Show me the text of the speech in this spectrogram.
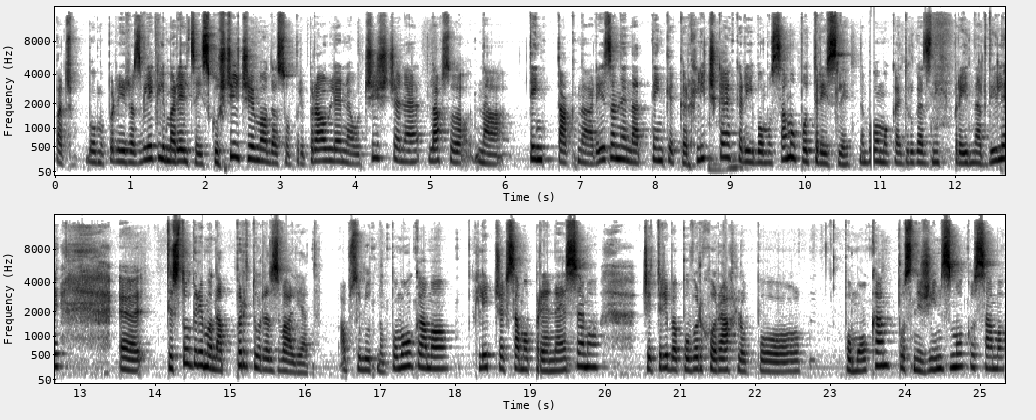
pač bomo prej razvlekli, marelice izkoščičimo, da so pripravljene, očiščene, lahko so na tenk, tak narezane na tenke krhličke, ker jih bomo samo potresli, ne bomo kaj druga z njih prej naredili. E, testo gremo na prtu razvaljati, absolutno pomokamo, hlebček samo prenesemo, če treba po vrhu rahlo po, pomokam, posnežim z moko samo,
